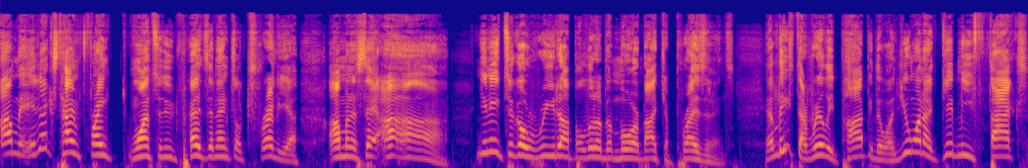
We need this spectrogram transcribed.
I mean, next time Frank wants to do presidential trivia, I'm going to say, uh uh-uh. uh You need to go read up a little bit more about your presidents at least the really popular ones. You want to give me facts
